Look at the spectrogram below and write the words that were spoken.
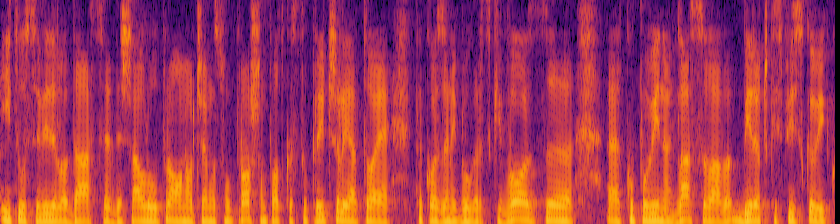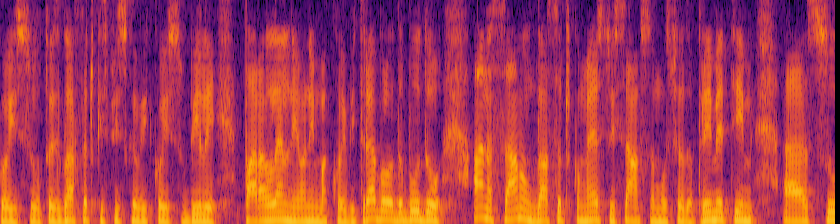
i tu se videlo da se dešavalo upravo ono o čemu smo u prošlom podcastu pričali, a to je takozvani bugarski voz, e, kupovina glasova, birački spiskovi koji su, to je glasački spiskovi koji su bili paralelni onima koji bi trebalo da budu, a na samom glasačkom mestu i sam sam uspeo da primetim, su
